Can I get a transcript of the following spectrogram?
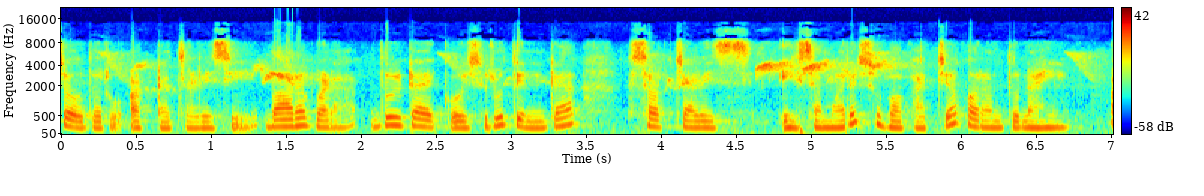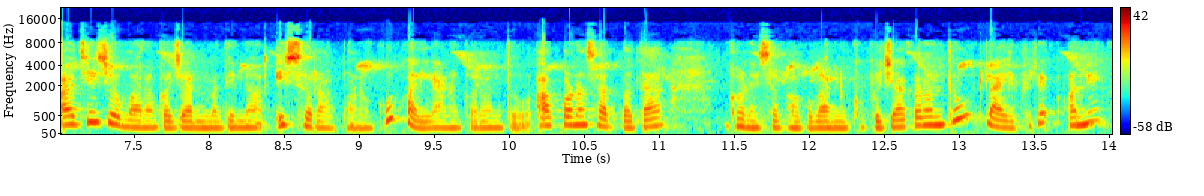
ଚଉଦରୁ ଅଠଚାଳିଶ ବାରବେଳା ଦୁଇଟା ଏକୋଇଶରୁ ତିନିଟା ସତଚାଳିଶ ଏହି ସମୟରେ ଶୁଭ କାର୍ଯ୍ୟ କରନ୍ତୁ ନାହିଁ ଆଜି ଯେଉଁମାନଙ୍କ ଜନ୍ମଦିନ ଈଶ୍ୱର ଆପଣଙ୍କୁ କଲ୍ୟାଣ କରନ୍ତୁ ଆପଣ ସର୍ବଦା ଗଣେଶ ଭଗବାନଙ୍କୁ ପୂଜା କରନ୍ତୁ ଲାଇଫ୍ରେ ଅନେକ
